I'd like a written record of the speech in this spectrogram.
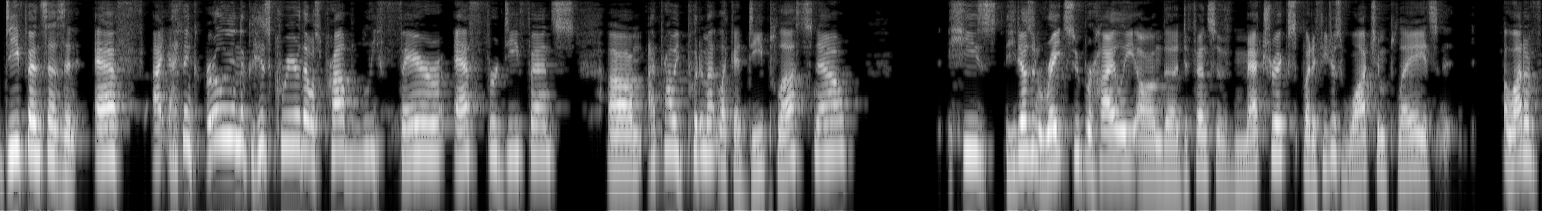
defense as an F. I, I think early in the, his career that was probably fair F for defense. Um, I'd probably put him at like a D plus now. He's he doesn't rate super highly on the defensive metrics, but if you just watch him play, it's a lot of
